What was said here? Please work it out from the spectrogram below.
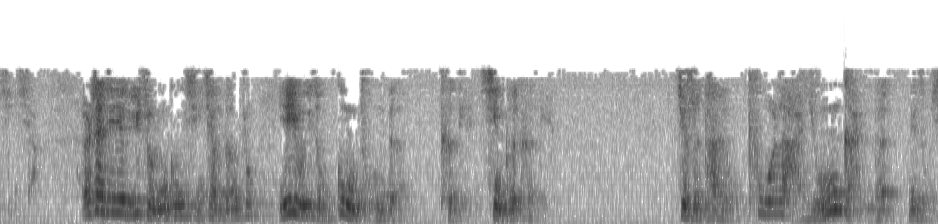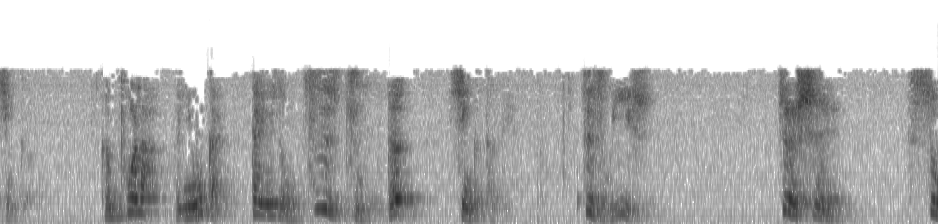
形象。而在这些女主人公形象当中，也有一种共同的特点，性格特点，就是她那种泼辣、勇敢的那种性格，很泼辣、很勇敢，带有一种自主的性格特点，自主意识。这是宋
